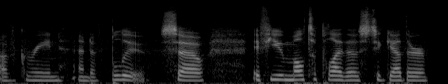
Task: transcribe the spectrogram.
of green, and of blue. So if you multiply those together,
